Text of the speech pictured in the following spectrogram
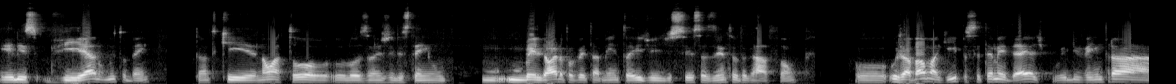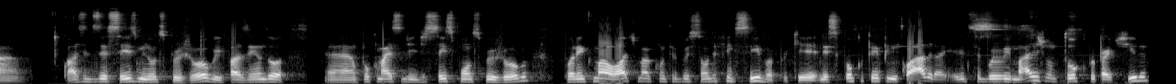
eles vieram muito bem, tanto que não à toa o Los Angeles tem um um melhor aproveitamento aí de, de cestas dentro do garrafão. O, o Jabal Magui, para você ter uma ideia, tipo, ele vem para quase 16 minutos por jogo e fazendo é, um pouco mais de, de 6 pontos por jogo, porém com uma ótima contribuição defensiva, porque nesse pouco tempo em quadra, ele distribui mais de um toco por partida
